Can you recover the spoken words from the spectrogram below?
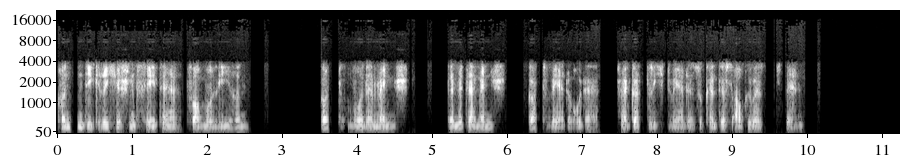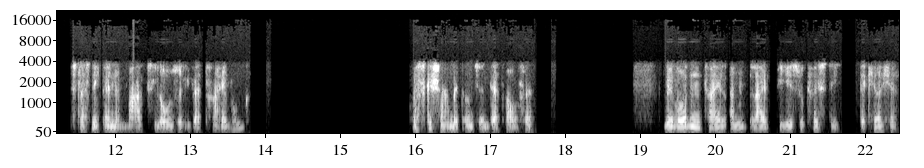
konnten die griechischen Väter formulieren, Gott wurde Mensch, damit der Mensch Gott werde oder vergöttlicht werde, so könnte es auch übersetzt werden. Ist das nicht eine maßlose Übertreibung? Was geschah mit uns in der Taufe? Wir wurden Teil am Leib Jesu Christi, der Kirche.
